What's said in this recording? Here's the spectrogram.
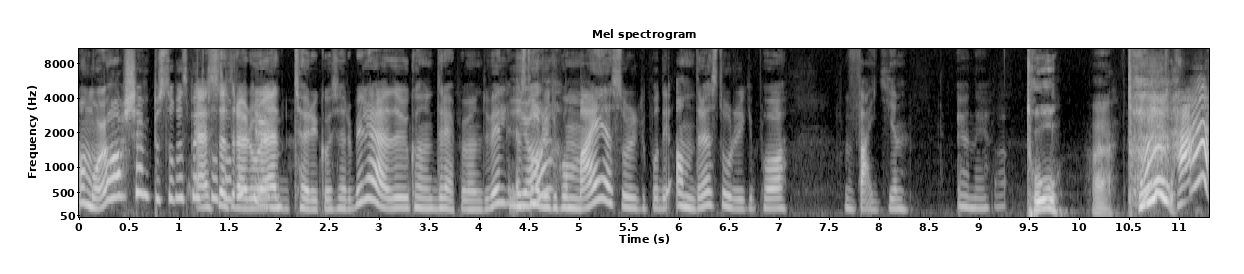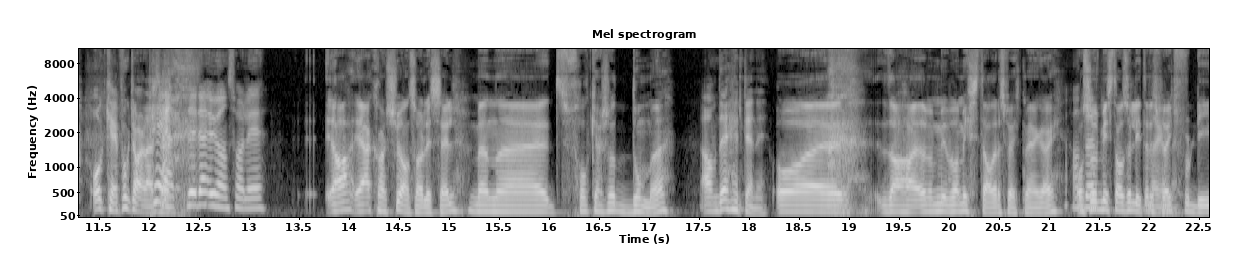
Man må jo ha kjempestor respekt Jeg for trafikken. Jeg tør ikke å kjøre bil. Jeg. Du kan jo drepe hvem du vil. Jeg Ja. stoler ikke på meg, jeg stoler ikke på de andre, jeg stoler ikke på veien. Enig. To har jeg. Hæ?! OK, forklar deg selv. Peter er uansvarlig. Ja, jeg er kanskje uansvarlig selv, men uh, folk er så dumme. Ja, men Det er helt enig. Og eh, da har jeg da mistet jeg all respekt med en gang. Og så mista jeg også litt respekt fordi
